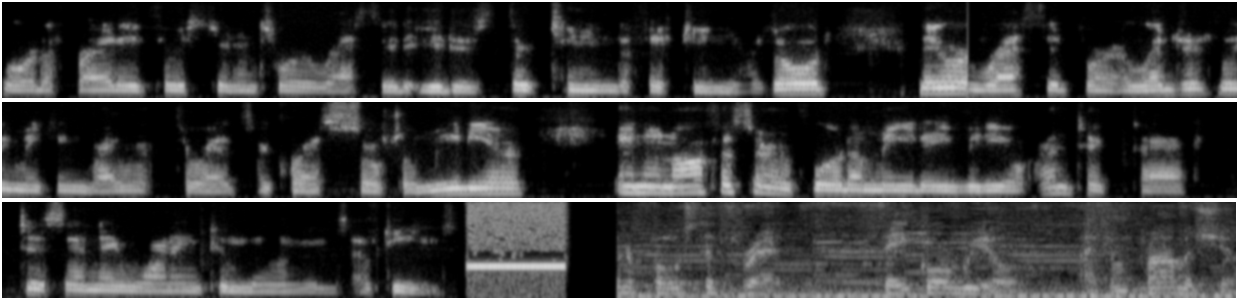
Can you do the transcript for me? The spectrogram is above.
Florida, Friday, three students were arrested, ages 13 to 15 years old. They were arrested for allegedly making violent threats across social media, and an officer in Florida made a video on TikTok to send a warning to millions of teens. I'm going to post a threat fake or real, I can promise you,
